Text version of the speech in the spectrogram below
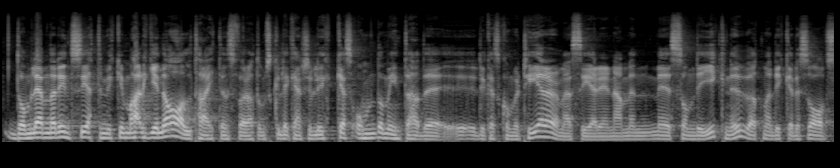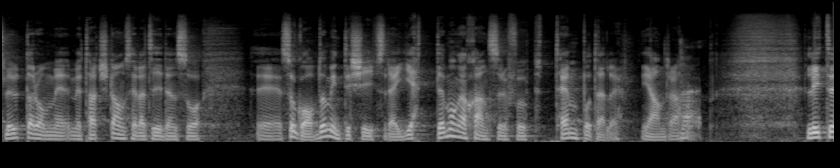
de lämnade inte så jättemycket marginal Titans för att de skulle kanske lyckas om de inte hade eh, lyckats konvertera de här serierna. Men med, som det gick nu, att man lyckades avsluta dem med, med touchdowns hela tiden så eh, så gav de inte Chiefs där jättemånga chanser att få upp tempot heller i andra. Nej. Lite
